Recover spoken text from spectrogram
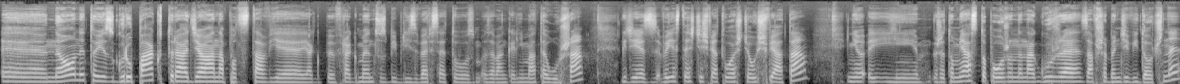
E, Neony to jest grupa, która działa na podstawie jakby fragmentu z Biblii, z wersetu z Ewangelii Mateusza, gdzie jest, wy jesteście światłością świata i, i że to miasto położone na górze zawsze będzie widoczne.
